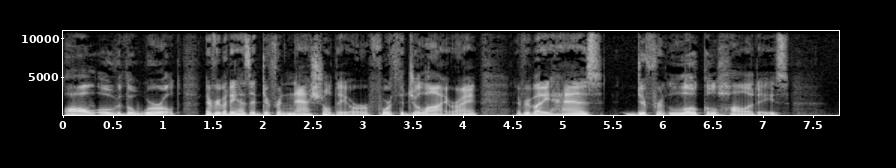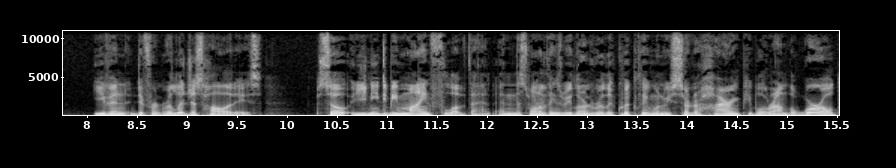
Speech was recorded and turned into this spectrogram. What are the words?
all over the world. Everybody has a different national day or 4th of July, right? Everybody has different local holidays, even different religious holidays. So you need to be mindful of that. And that's one of the things we learned really quickly when we started hiring people around the world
